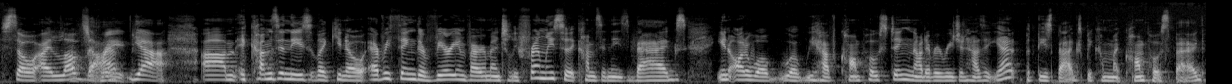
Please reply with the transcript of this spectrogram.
So I love That's that. great. Yeah. Um, it comes in these, like, you know, everything, they're very environmentally friendly. So it comes in these bags. In Ottawa, well, we have composting. Not every region has it yet, but these bags become my compost bag,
